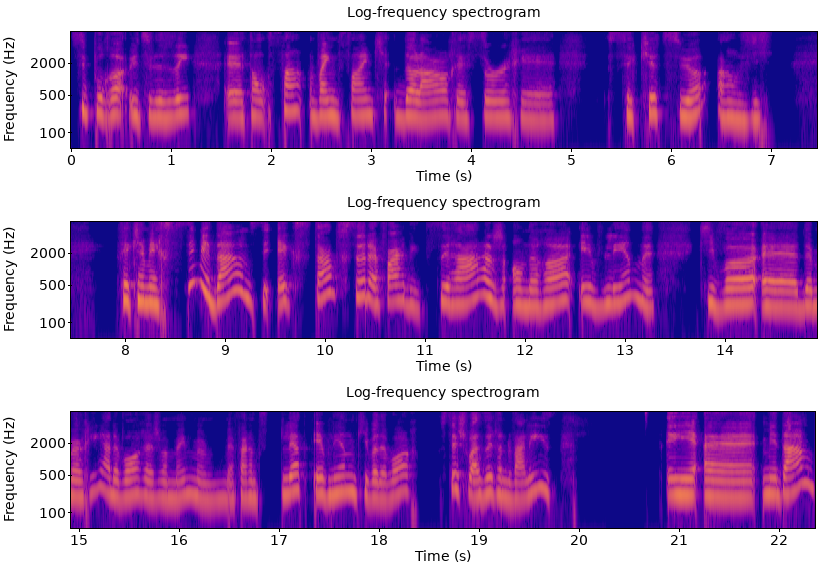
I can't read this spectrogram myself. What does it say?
tu pourras utiliser euh, ton 125 sur euh, ce que tu as envie. Fait que merci, mesdames. C'est excitant tout ça de faire des tirages. On aura Evelyne qui va euh, demeurer à devoir, je vais même me faire une petite lettre, Evelyne qui va devoir se choisir une valise. Et mesdames,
